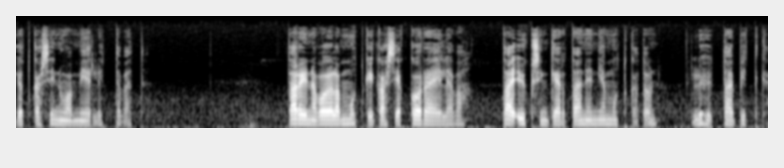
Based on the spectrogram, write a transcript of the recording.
jotka sinua miellyttävät. Tarina voi olla mutkikas ja koreileva, tai yksinkertainen ja mutkaton, lyhyt tai pitkä.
